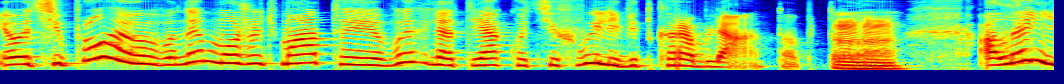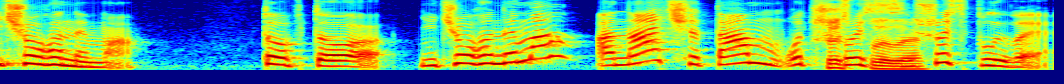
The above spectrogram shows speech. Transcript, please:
І оці прояви вони можуть мати вигляд як оці хвилі від корабля. Тобто, Мгм. Але нічого нема. Тобто нічого нема, а наче там от Щось щось, пливе. щось пливе.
